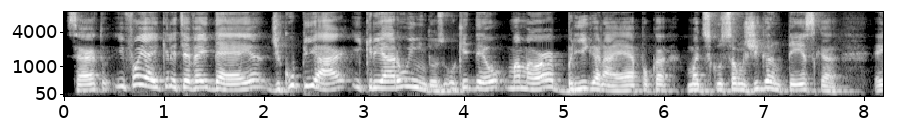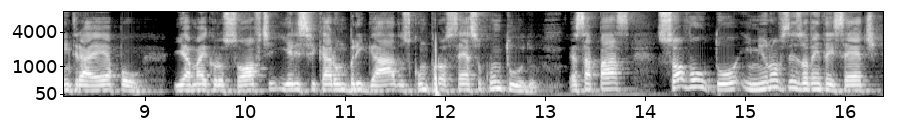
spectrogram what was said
certo? E foi aí que ele teve a ideia de copiar e criar o Windows, o que deu uma maior briga na época, uma discussão gigantesca entre a Apple e a Microsoft, e eles ficaram brigados com o processo, com tudo. Essa paz só voltou em 1997,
